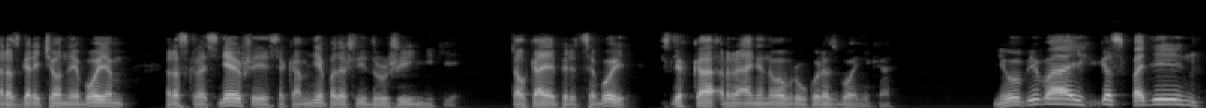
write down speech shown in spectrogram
Разгоряченные боем, раскрасневшиеся ко мне подошли дружинники, толкая перед собой слегка раненого в руку разбойника. — Не убивай, господин!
